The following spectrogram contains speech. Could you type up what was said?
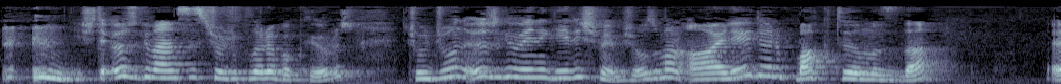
işte özgüvensiz çocuklara bakıyoruz. Çocuğun özgüveni gelişmemiş. O zaman aileye dönüp baktığımızda e,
